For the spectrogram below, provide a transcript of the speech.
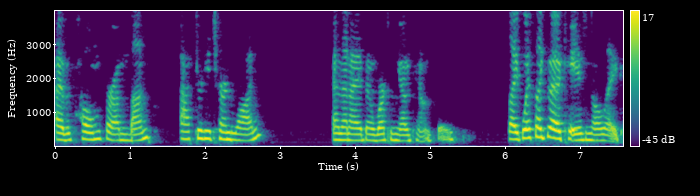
I was home for a month after he turned one. And then I've been working out of town since. Like with like the occasional like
